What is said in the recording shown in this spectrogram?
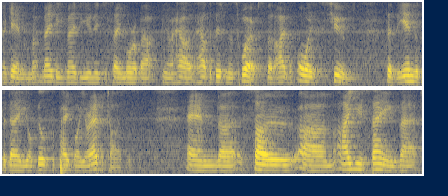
again, maybe maybe you need to say more about you know how, how the business works. But I've always assumed that at the end of the day, your bills are paid by your advertisers. And uh, so, um, are you saying that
